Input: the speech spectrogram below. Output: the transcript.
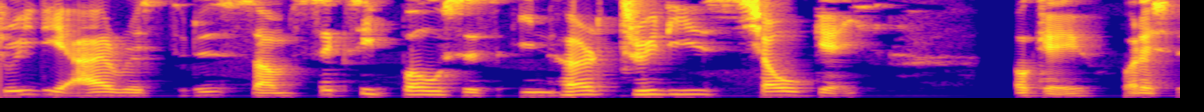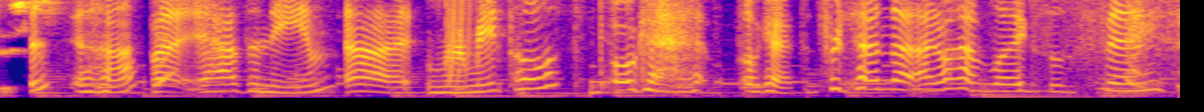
3D Iris to do some sexy poses in her 3D showcase. Okay, what is this? Uh-huh. But it has a name. Uh, mermaid pose. Okay, okay. Pretend that I don't have legs, those fins.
